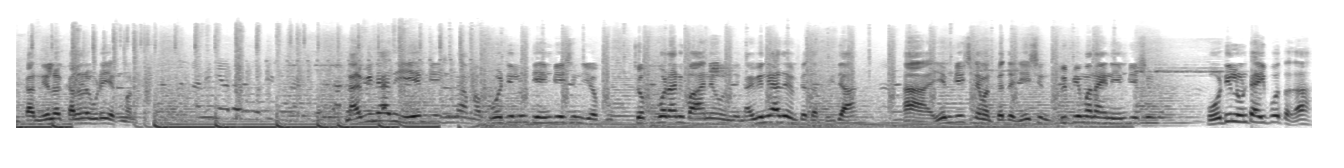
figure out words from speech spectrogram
ఇంకా నీళ్ళ కళ్ళను కూడా ఏకమను. నవీన్ యాదవ్ ఏం చేసింది అమ్మ? పోటీలు ఉంటే ఏం చేసింది చెప్పు. చెప్పుకోవడానికి బాగానే ఉంది. నవీన్ యాదవ్ ఏం పెద్ద ఇదా? ఏం చేసింది ఏమన్నా పెద్ద చేసింది? చూపిమని ఆయన ఏం చేసిండు? పోటీలు ఉంటే అయిపోతుందా?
